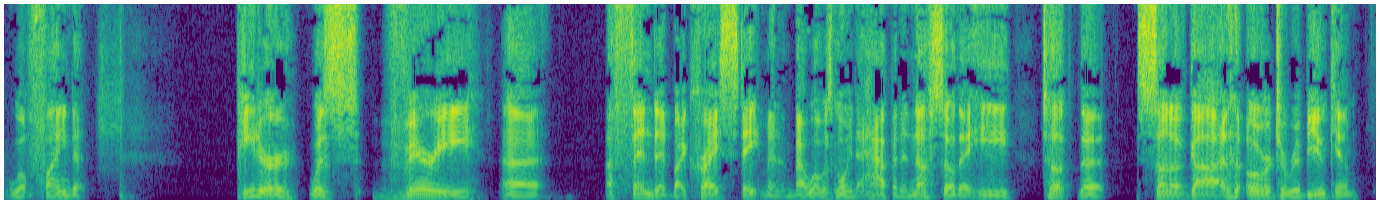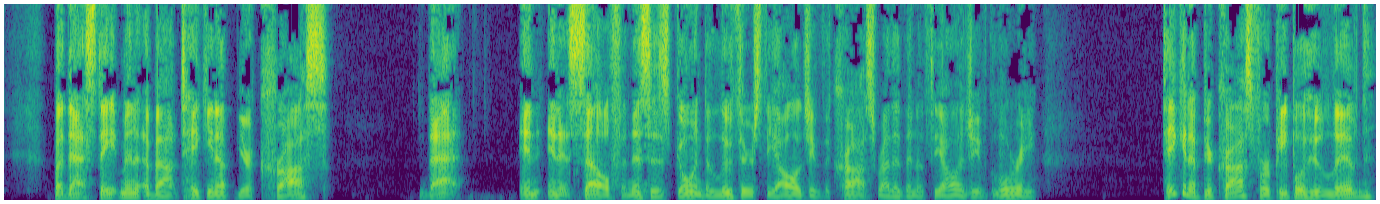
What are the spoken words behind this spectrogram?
will find it." Peter was very uh, offended by Christ's statement about what was going to happen, enough so that he took the Son of God over to rebuke him. But that statement about taking up your cross, that in, in itself, and this is going to Luther's theology of the cross rather than a theology of glory, taking up your cross for people who lived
